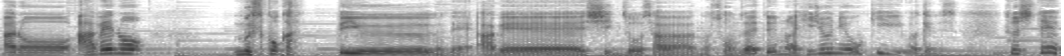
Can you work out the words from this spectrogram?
あのー、安倍の息子かっていうので、安倍晋三さんの存在というのは非常に大きいわけです。そして、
